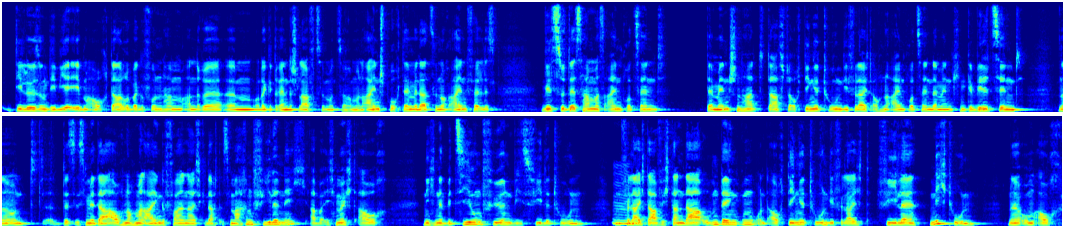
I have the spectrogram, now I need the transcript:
Die Lösung, die wir eben auch darüber gefunden haben, andere ähm, oder getrennte Schlafzimmer zu haben. Und ein Spruch, der mir dazu noch einfällt, ist, willst du das haben, was ein Prozent der Menschen hat, darfst du auch Dinge tun, die vielleicht auch nur ein Prozent der Menschen gewillt sind Ne, und das ist mir da auch nochmal eingefallen, da habe ich gedacht, es machen viele nicht, aber ich möchte auch nicht eine Beziehung führen, wie es viele tun. Und mhm. vielleicht darf ich dann da umdenken und auch Dinge tun, die vielleicht viele nicht tun, ne, um auch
